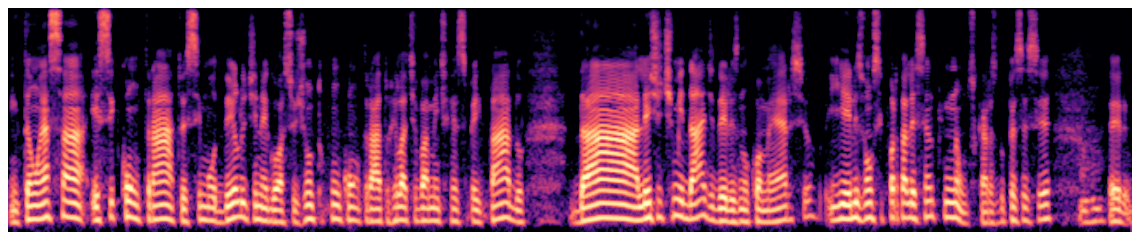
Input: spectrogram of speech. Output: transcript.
Então, essa, esse contrato, esse modelo de negócio, junto com um contrato relativamente respeitado, dá legitimidade deles no comércio e eles vão se fortalecendo, porque não, os caras do PCC uhum.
